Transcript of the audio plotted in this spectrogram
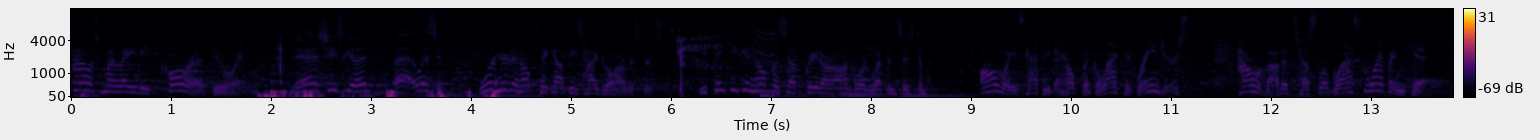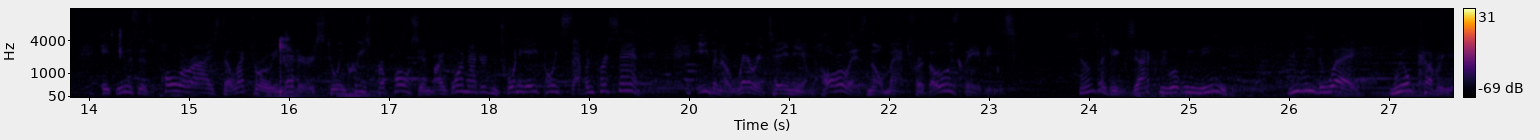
How's my lady Cora doing? Yeah, she's good. Uh, listen, we're here to help take out these Hydro Harvesters. You think you can help us upgrade our onboard weapon system? Always happy to help the Galactic Rangers. How about a Tesla Blast weapon kit? It uses polarized electro emitters to increase propulsion by 128.7%. Even a Raritanium hull is no match for those babies. Sounds like exactly what we need. You lead the way. We'll cover you.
